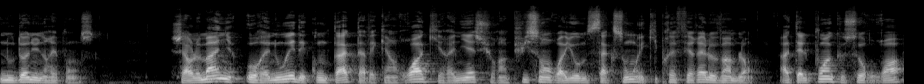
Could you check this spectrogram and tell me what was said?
nous donnent une réponse. Charlemagne aurait noué des contacts avec un roi qui régnait sur un puissant royaume saxon et qui préférait le vin blanc, à tel point que ce roi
